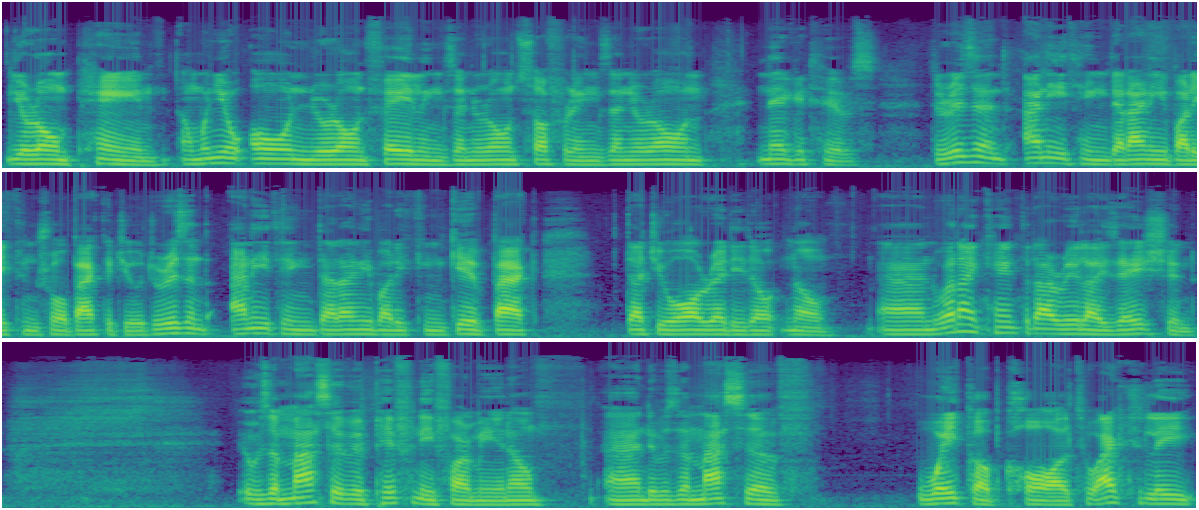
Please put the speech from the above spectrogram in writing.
your own pain and when you own your own failings and your own sufferings and your own negatives there isn't anything that anybody can throw back at you. There isn't anything that anybody can give back that you already don't know. And when i came to that realization it was a massive epiphany for me you know and it was a massive wake up call to actually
